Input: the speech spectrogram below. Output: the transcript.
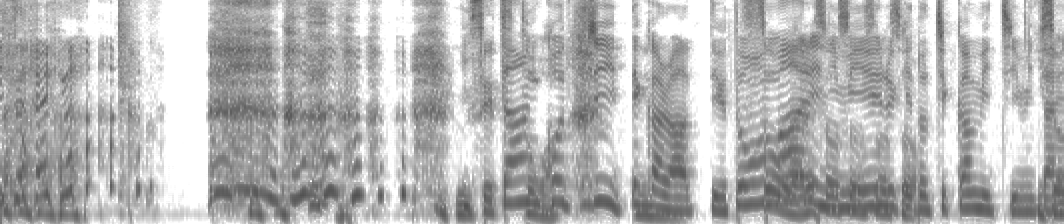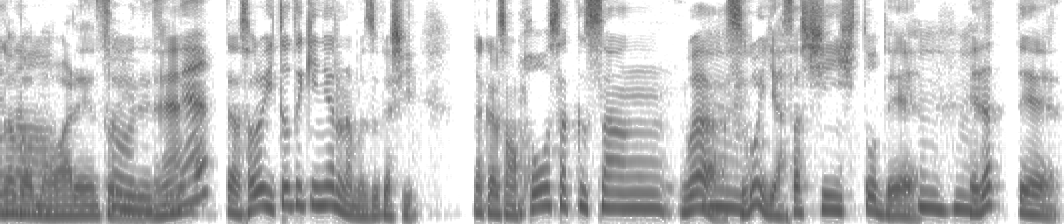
みたいな。右一旦こっち行ってからっていう遠回りに見えるけど近道みたいな。急がば回れんというそうね。だからそれを意図的にやるのは難しい。だからその豊作さんはすごい優しい人で、えだって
